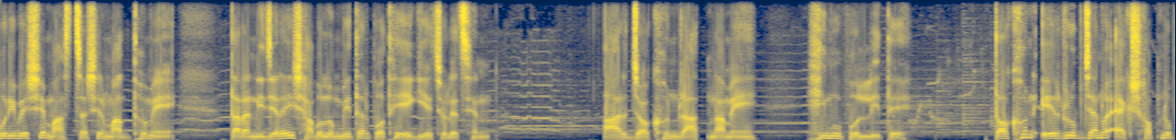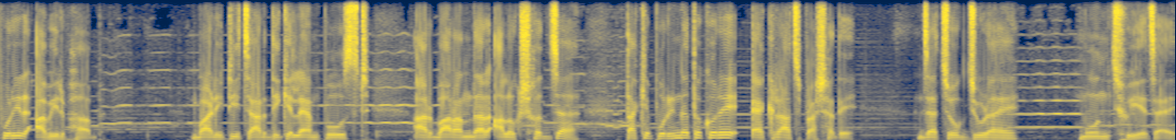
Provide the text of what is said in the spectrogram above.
পরিবেশে মাছ চাষের মাধ্যমে তারা নিজেরাই স্বাবলম্বিতার পথে এগিয়ে চলেছেন। আর যখন রাত নামে হিমুপল্লীতে, তখন এর রূপ যেন এক স্বপ্নপুরীর আবির্ভাব। বাড়িটি চারদিকে ল্যাম্পপোস্ট আর বারান্দার আলোকসজ্জা তাকে পরিণত করে এক রাজপ্রাসাদে, যা চোখ জুড়ায় মন ছুঁয়ে যায়।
